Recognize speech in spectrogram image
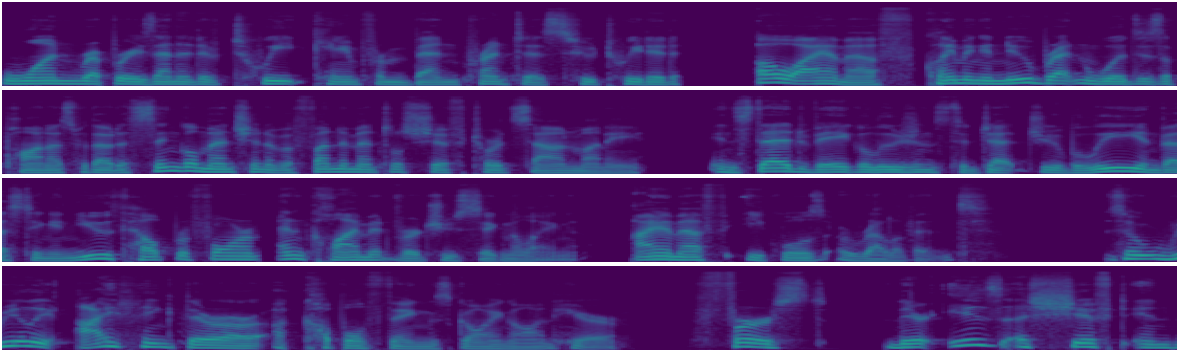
One representative tweet came from Ben Prentice, who tweeted Oh, IMF, claiming a new Bretton Woods is upon us without a single mention of a fundamental shift towards sound money. Instead, vague allusions to debt jubilee, investing in youth, help reform, and climate virtue signaling. IMF equals irrelevant. So, really, I think there are a couple things going on here. First, there is a shift in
